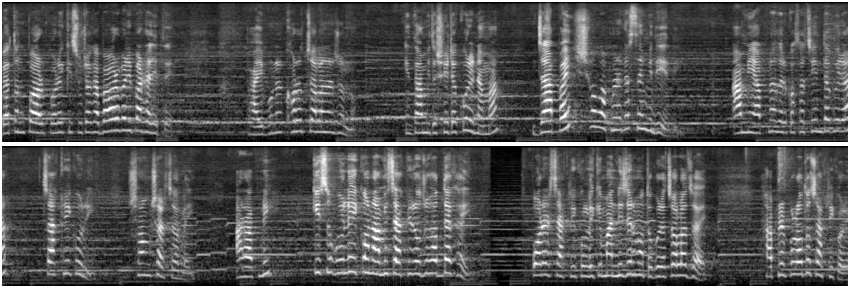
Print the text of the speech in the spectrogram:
বেতন পাওয়ার পরে কিছু টাকা বাবার বাড়ি পাঠা দিতে, ভাই বোনের খরচ চালানোর জন্য। কিন্তু আমি তো সেটা করি না, মা। যা পাই সব আপনার কাছে আমি দিয়ে দিই। আমি আপনাদের কথা চিন্তা কইরা চাকরি করি। সংসার চালাই। আর আপনি? কিছু হলেই কোন আমি চাকরির অজুহাত দেখাই? পরের চাকরি করলে কি মা নিজের মতো করে চলা যায়? আপনার পোলা তো চাকরি করে।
